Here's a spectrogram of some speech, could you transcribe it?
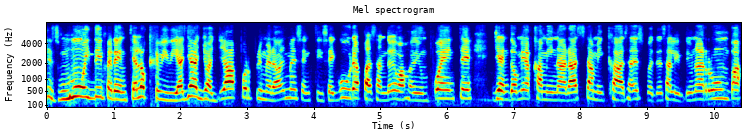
es muy diferente a lo que vivía allá. Yo allá por primera vez me sentí segura pasando debajo de un puente, yéndome a caminar hasta mi casa después de salir de una rumba.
